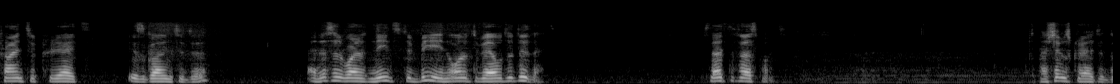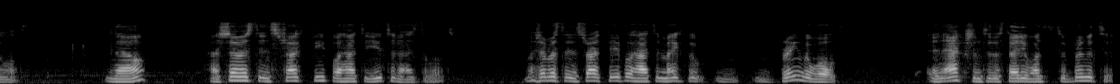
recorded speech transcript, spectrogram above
trying to create is going to do, and this is what it needs to be in order to be able to do that. So that's the first point. Hashem's created the world. Now, Hashem has to instruct people how to utilize the world. Hashem has to instruct people how to make the, bring the world in action to the state He wants to bring it to.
